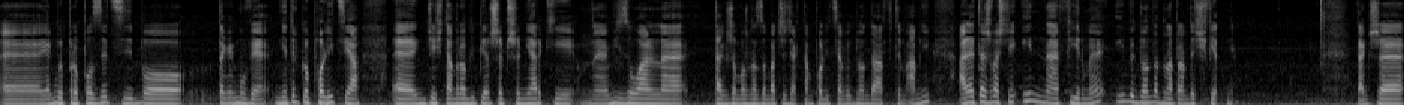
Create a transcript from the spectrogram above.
e, jakby propozycji, bo tak jak mówię, nie tylko policja gdzieś tam robi pierwsze przymiarki wizualne także można zobaczyć, jak tam policja wygląda w tym AMI, ale też właśnie inne firmy i wygląda to naprawdę świetnie. Także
